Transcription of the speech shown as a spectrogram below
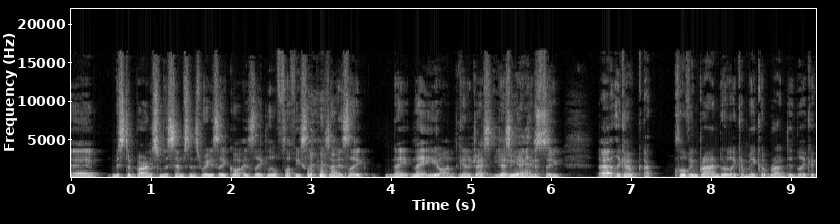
Uh, Mr. Burns from The Simpsons, where he's like got his like little fluffy slippers and his like night nighty on, kind of dress, dressing gown kind of thing. Uh, like a, a clothing brand or like a makeup brand did like a,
